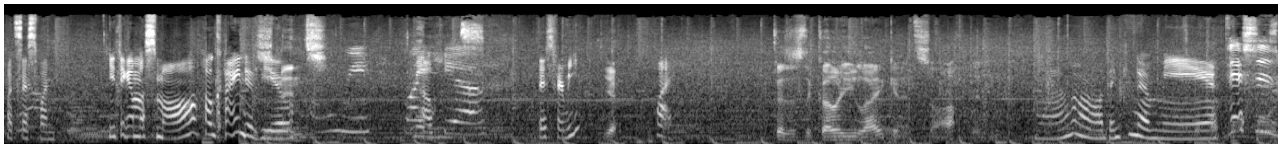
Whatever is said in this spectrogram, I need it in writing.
What's this one? You think I'm a small? How kind of you. Mints. Me, right Oh. here. This for me? Yeah. Why? Because it's the color you like and it's soft and Oh, thinking of me. This is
